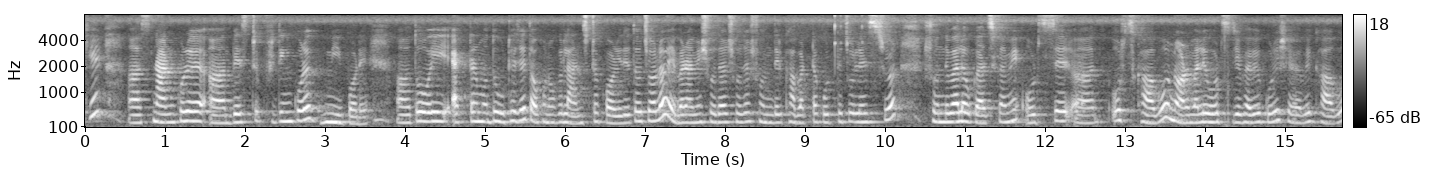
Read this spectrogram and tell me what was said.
খেয়ে স্নান করে বেস্ট ফিটিং করে ঘুমিয়ে পড়ে। তো ওই একটার মধ্যে উঠে যায়, তখন ওকে লাঞ্চটা করে দিই তো চলো, এবার আমি সোজা সোজা সন্ধ্যের খাবারটা করতে চলে এসেছি ওর। সন্ধ্যেবেলা ওকে আজকে আমি ওটসের ওটস খাওয়াবো। নর্মালি ওটস যেভাবে করি সেভাবেই খাওয়াবো।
